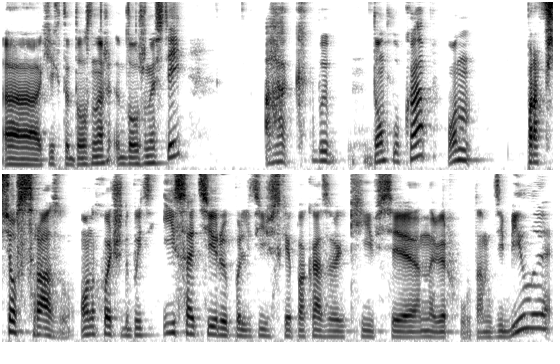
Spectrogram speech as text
а, каких-то должностей. А как бы Don't Look Up, он про все сразу. Он хочет быть и сатирой политической, показывая, какие все наверху там дебилы,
